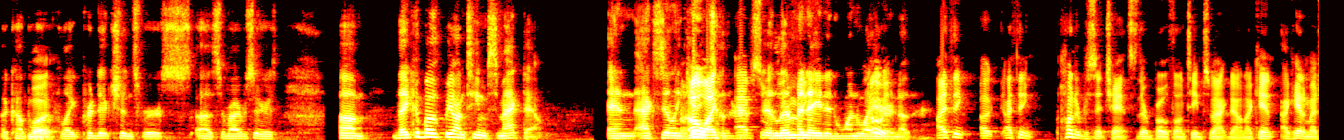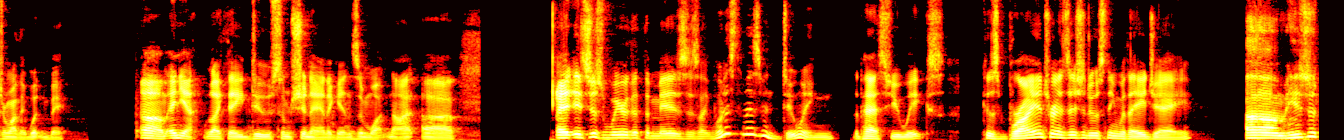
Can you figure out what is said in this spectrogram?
a couple What? of like predictions for uh, Survivor Series. Um, they could both be on Team SmackDown and accidentally get Oh, each I other absolutely eliminated one way Oh, or another. I think uh, I think 100% chance they're both on Team SmackDown. I can't I can't imagine why they wouldn't be. Um and yeah, like they do some shenanigans and whatnot. Uh it's just weird that the Miz is like, what has the Miz been doing the past few weeks? Because Bryan transitioned to his thing with AJ. Um, he's just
